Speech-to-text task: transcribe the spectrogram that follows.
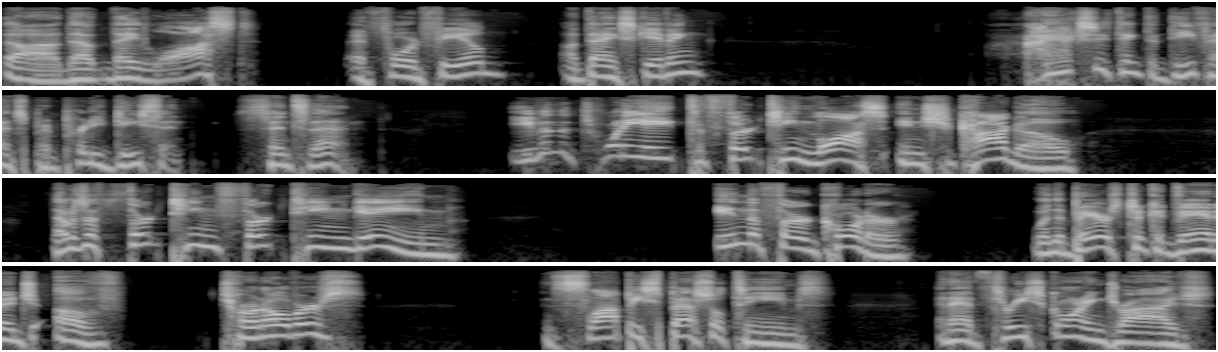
uh, that they lost at Ford Field on Thanksgiving, I actually think the defense has been pretty decent since then. Even the 28 to 13 loss in Chicago, that was a 13 13 game in the third quarter when the Bears took advantage of turnovers and sloppy special teams and had three scoring drives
